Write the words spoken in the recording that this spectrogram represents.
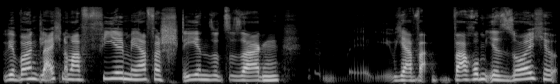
wir wollen gleich nochmal viel mehr verstehen, sozusagen, ja, warum ihr solche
